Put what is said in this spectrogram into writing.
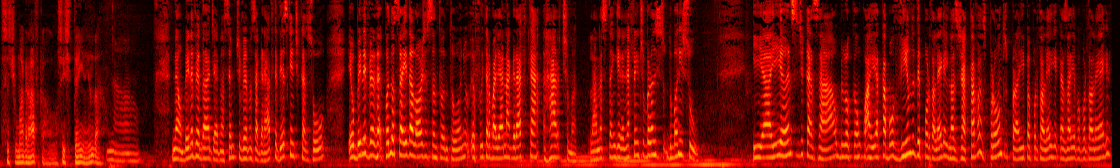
assistiu uma gráfica, não sei se tem ainda. Não. Não, bem na verdade, é, nós sempre tivemos a gráfica, desde que a gente casou. Eu, bem na verdade, quando eu saí da loja Santo Antônio, eu fui trabalhar na gráfica Hartmann, lá na Citangueira, na frente do Banrisul. E aí, antes de casar, o Bilocão aí acabou vindo de Porto Alegre. Nós já estávamos prontos para ir para Porto Alegre, casar e ir para Porto Alegre.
